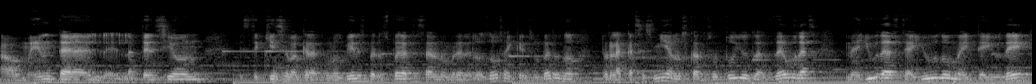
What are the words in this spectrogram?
aumenta la tensión, este, quién se va a quedar con los bienes, pero espérate, está el nombre de los dos, hay que resolverlos, no, pero la casa es mía, los carros son tuyos, las deudas, me ayudas, te ayudo, me, te ayudé,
